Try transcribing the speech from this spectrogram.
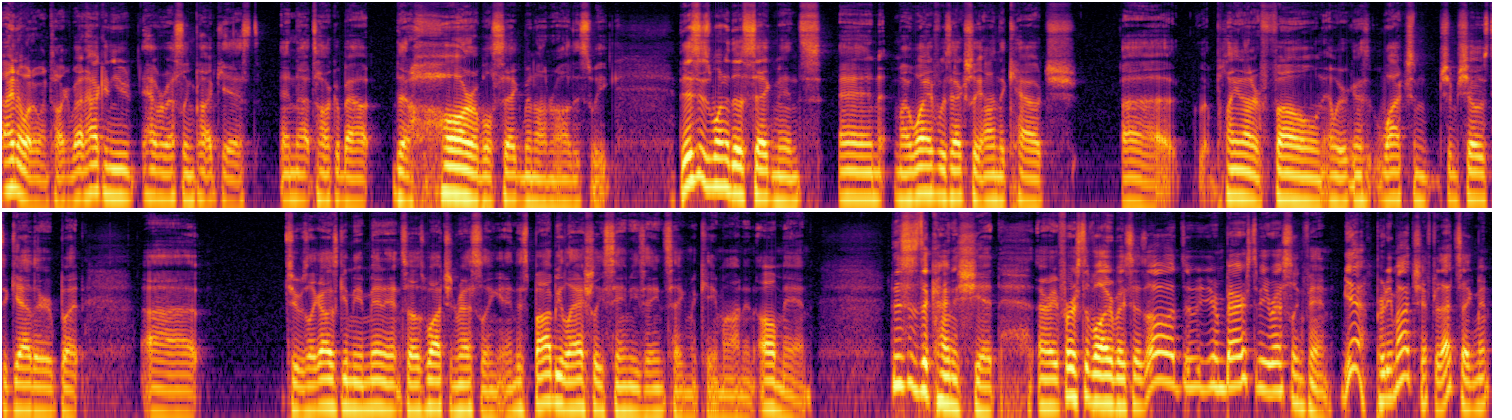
I know what I want to talk about. How can you have a wrestling podcast and not talk about that horrible segment on Raw this week? This is one of those segments, and my wife was actually on the couch uh, playing on her phone, and we were gonna watch some some shows together. But uh, she was like, "I was give me a minute." So I was watching wrestling, and this Bobby Lashley Sami Zayn segment came on, and oh man, this is the kind of shit. All right, first of all, everybody says, "Oh, you're embarrassed to be a wrestling fan." Yeah, pretty much after that segment.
